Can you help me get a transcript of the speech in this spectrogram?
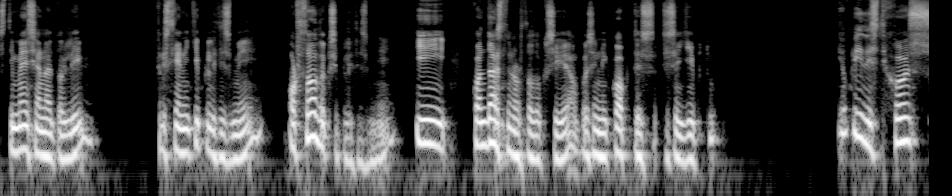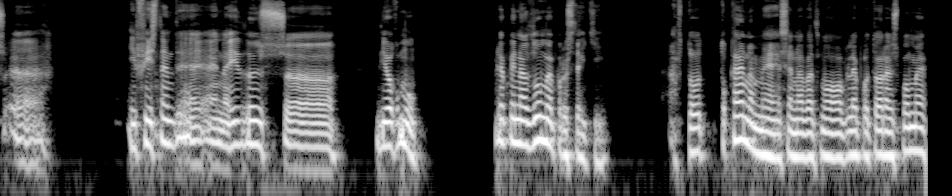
στη Μέση Ανατολή χριστιανικοί πληθυσμοί ορθόδοξοι πληθυσμοί ή κοντά στην Ορθοδοξία, όπως είναι οι κόπτες της Αιγύπτου, οι οποίοι δυστυχώς ε, υφίστανται ένα είδος ε, διωγμού. Πρέπει να δούμε προς τα εκεί. Αυτό το κάναμε σε ένα βαθμό. Βλέπω τώρα, ας πούμε,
